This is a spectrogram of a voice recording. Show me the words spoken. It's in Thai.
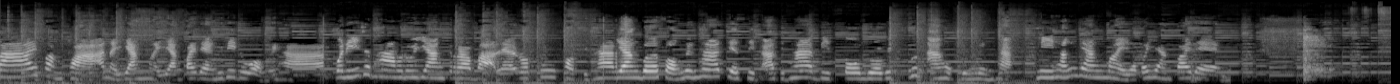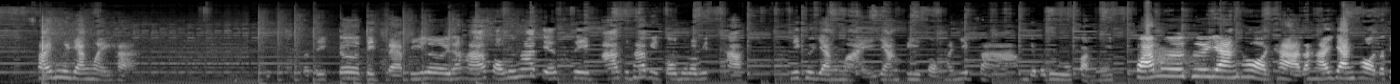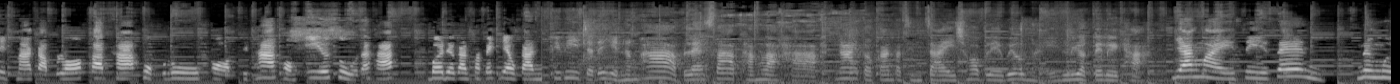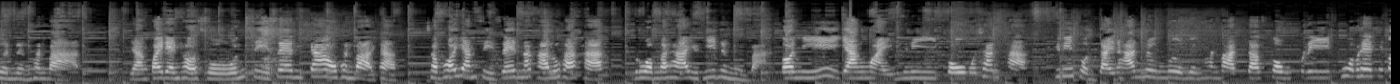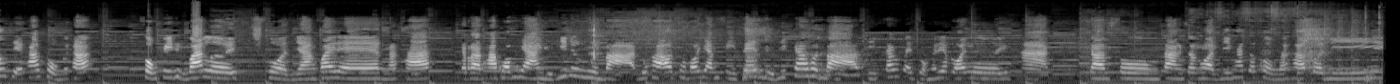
ซ้ายฝั่งขวาอันไหนยางใหม่ยางป้ายแดงที่พี่ดูออกไหมคะ วันนี้จะพามาดูยางกระบะและรถตู้ขอบ 15 ยางเบอร์ 215 70 R15 บิดโตนโรวิทรุ่น R611 ค่ะ มีทั้งยางใหม่แล้วก็ยางป้ายแดง ซ้ายมือยางใหม่ค่ะ สติกเกอร์ติดแบบนี้เลยนะคะ21570 R15 บิดโตนโรวิทค่ะ นี่คือยางใหม่ยางปี 2023 เดี๋ยวไปดูฝั่งนี้ ขวามือคือยางถอดค่ะนะคะ ยางถอดจะติดมากับล้อกระทะ 6 รูขอบ 15 ของ e อ u นะคะเบอร์เดียวกันสเปคเดียวกัน พี่ๆ จะได้เห็นทั้งภาพและทราบทั้งราคา ง่ายต่อการตัดสินใจชอบเลเวลไหนเลือกได้เลยค่ะ ยางใหม่ 4 เส้น 11,000 บาท ยางป้ายแดงทอศูนย์4เส้น 9,000 บาทค่ะ เฉพาะยาง4เส้นนะคะ ลูกค้าคะรวมกระทะอยู่ที่ 10,000 บาท ตอนนี้ยางใหม่มีโปรโมชั่นค่ะ ที่พี่สนใจนะคะ11,000 บาท จะส่งฟรีทั่วประเทศไม่ต้องเสียค่าส่งนะคะ ส่งฟรีถึงบ้านเลย ส่วนยางป้ายแดงนะคะ กระทะพร้อมยางอยู่ที่ 10,000 บาท ลูกค้าเอาเฉพาะยาง4เส้นอยู่ที่ 9,000 บาทติดตั้งใส่ส่งให้เรียบร้อยเลย หากการส่งต่างจังหวัดมีค่าจะส่งนะคะ ตัวนี้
